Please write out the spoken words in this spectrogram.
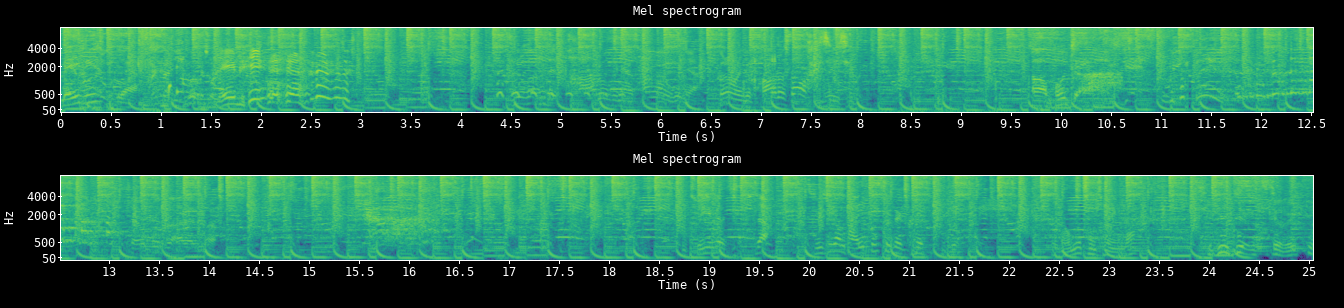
Maybe? 야. Maybe? 들어갔는데 바로 그냥 상황 그냥. 그러면 이제 바로 싸워야지, 지금. 아, 보자. 아. 잘못해서 안 했어. 죽이면 진짜 2시간 반 코스 될것 같은데. 너무 천천히인가? 진짜 왜 이렇게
